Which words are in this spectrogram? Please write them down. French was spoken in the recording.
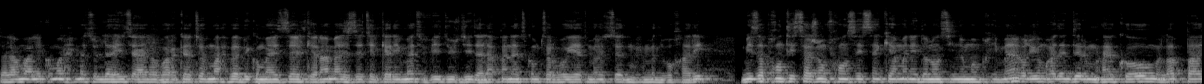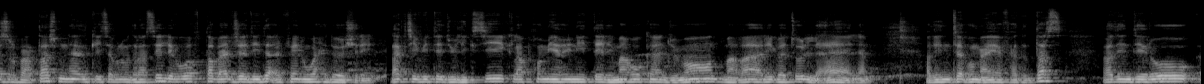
السلام عليكم ورحمة الله تعالى وبركاته. مرحبا بكم أعزائي الكرام أعزائي الكريمات. في فيديو جديد على قناتكم تربويات مع الأستاذ محمد البخاري. ميز ابرونتيساج اون فرونسي 5 اني دو لونسينيومون بريمير اليوم غادي ندير معاكم لاباج 14 من هذا الكتاب المدرسي اللي هو في الطبعة الجديدة 2021 لاكتيفيتي دو ليكسيك لا بروميير يونيتي لي ماروكان دو موند مغاربة العالم. غادي نتابعوا معايا في هذا الدرس. غادي نديرو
